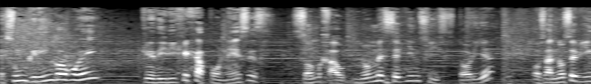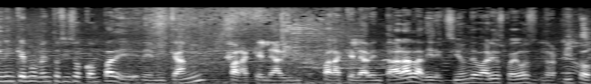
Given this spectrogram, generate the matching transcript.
es un gringo, güey, que dirige japoneses somehow. No me sé bien su historia. O sea, no sé bien en qué momento se hizo compa de, Mikami para que, le para que le aventara la dirección de varios juegos. Repito,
